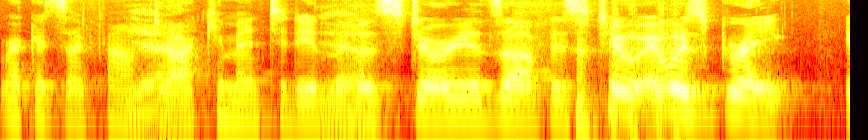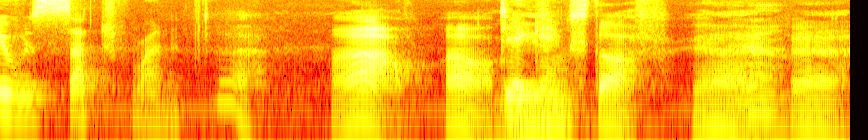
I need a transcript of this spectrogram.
records I found Yeah. documented in the historian's office too. It was great. It was such fun. Yeah. Wow. Wow. Amazing Digging. stuff. Yeah. Yeah. Yeah.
